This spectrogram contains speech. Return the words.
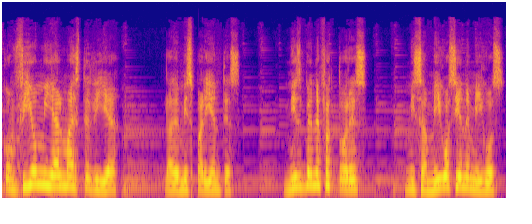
confío mi alma este día, la de mis parientes, mis benefactores, mis amigos y enemigos,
